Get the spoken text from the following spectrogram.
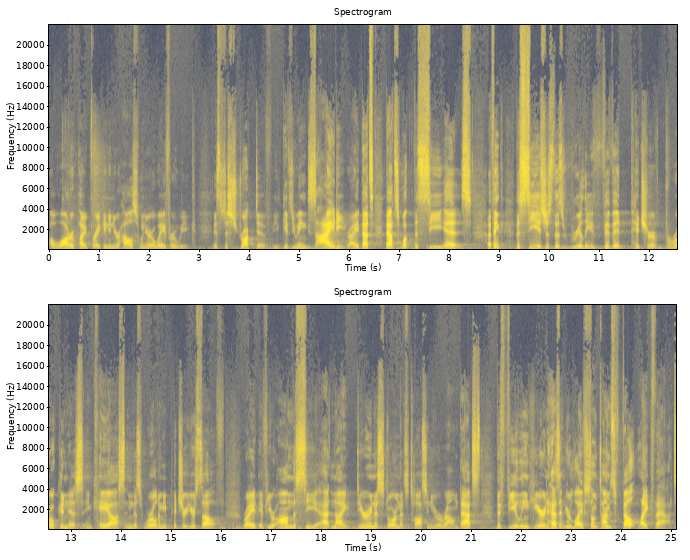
a water pipe breaking in your house when you're away for a week. It's destructive. It gives you anxiety, right? That's, that's what the sea is. I think the sea is just this really vivid picture of brokenness and chaos in this world. I mean, picture yourself, right? If you're on the sea at night during a storm that's tossing you around, that's the feeling here. And hasn't your life sometimes felt like that?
